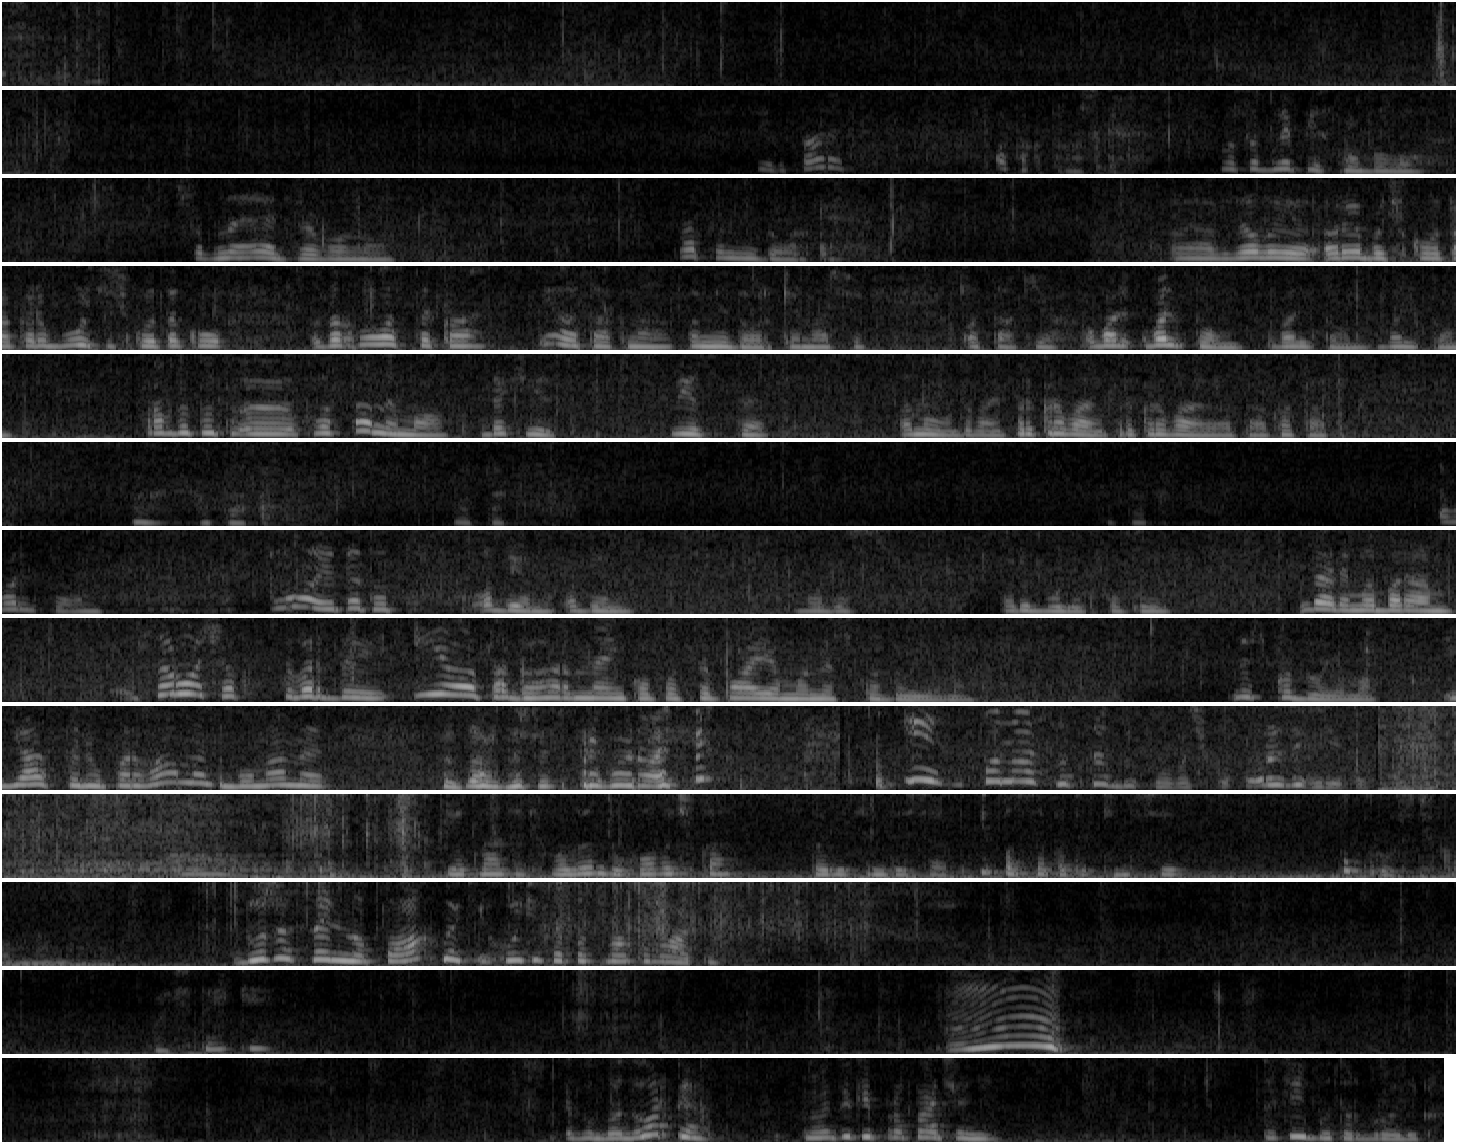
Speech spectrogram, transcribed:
Сіль перець. Отак трошки. Ну, щоб не пісно було. Щоб не геть же воно. На помідорки. Е, Взяли рибочку, отак, рибусечку, таку за хвостика. І отак на помідорки наші. Отак їх. Валь, вальтом, вальтом, вальтом. Правда, тут е, хвоста нема. Де хвіст? Хвіст де? А ну, давай, прикривай, прикривай, отак, отак. Отак. Отак. Отак. Вальтом. Ну, і ти тут один, один будеш. Рибулік такий. Далі ми беремо сирочок твердий і отак гарненько посипаємо, не шкодуємо. Не шкодуємо. Я стелю пергамент, бо в мене завжди щось пригорає. І понесли все в духовочку. Розігріти. 15 хвилин, духовочка 180. І посипати в кінці петрушечка в мене. Дуже сильно пахнуть і хочеться посмакувати. Бачите, який? І побадорки, ну і такі пропечені. Такий бутербродик.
